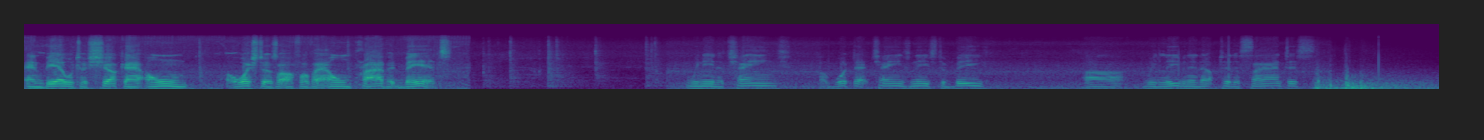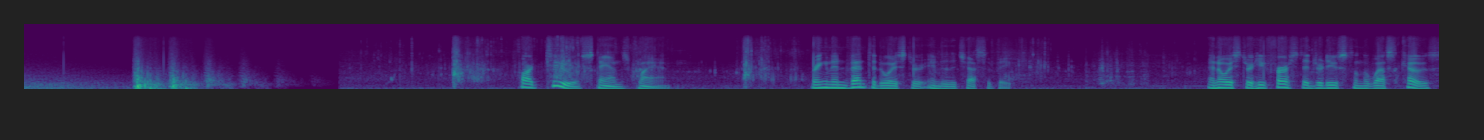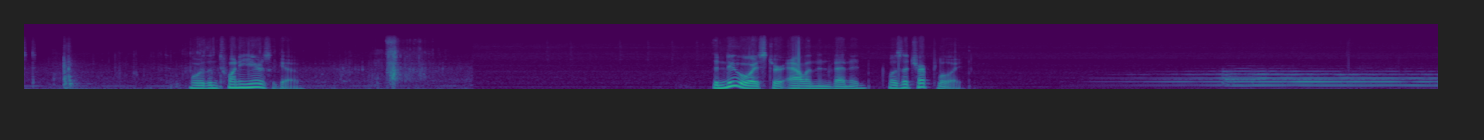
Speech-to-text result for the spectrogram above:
and be able to shuck our own oysters off of our own private beds. We need a change. What that change needs to be, uh, we're leaving it up to the scientists. Part two of Stan's plan. Bring an invented oyster into the Chesapeake. An oyster he first introduced on the west coast more than 20 years ago. The new oyster Allen invented was a triploid.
